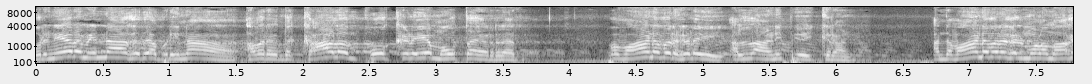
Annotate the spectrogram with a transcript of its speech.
ஒரு நேரம் என்ன ஆகுது அப்படின்னா அவர் அந்த காலம் போக்கிலேயே மௌத்தாயிடுறார். இப்போ வானவர்களை அல்லாஹ் அனுப்பி வைக்கிறான். அந்த வானவர்கள் மூலமாக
